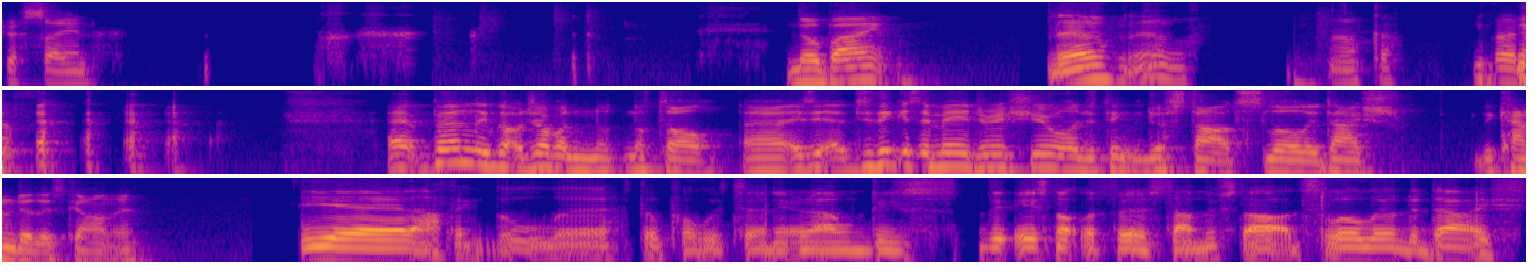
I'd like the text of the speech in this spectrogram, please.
just saying. No bite. No, no. Okay, fair enough. Uh, Burnley have got a job on Nut- Nuttall. Uh, is it? Do you think it's a major issue, or do you think they just started slowly? Dyche, they can do this, can't they? Yeah, I think they'll uh, they'll probably turn it around. He's, it's not the first time they've started slowly under Dyche.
